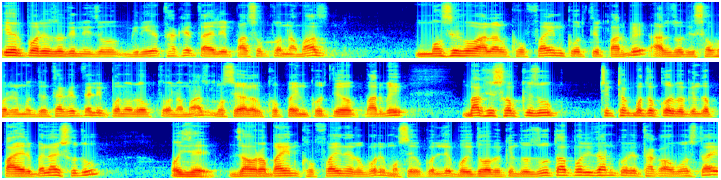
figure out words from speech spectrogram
এরপরে যদি নিজ গৃহে থাকে, তাইলে পাঁচক্ত নামাজ মসেহ আলাল খোফাইন করতে পারবে। আর যদি সফরের মধ্যে থাকে তাহলে পনেরোক্ত নামাজ মসে আলাল খোফাইন করতে পারবে। বাকি সব কিছু ঠিকঠাক মতো করবে, কিন্তু পায়ের বেলায় শুধু ওই যে জাওরা বাইন খোফাইনের উপরে মসেও করলে বৈধ হবে। কিন্তু জুতা পরিধান করে থাকা অবস্থায়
